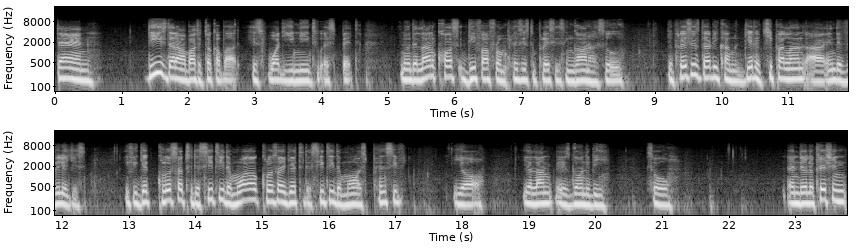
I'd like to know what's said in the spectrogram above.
then these that I'm about to talk about is what you need to expect. You know, the land costs differ from places to places in Ghana. So the places that you can get a cheaper land are in the villages. If you get closer to the city, the more closer you get to the city, the more expensive your your land is going to be. So and the location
